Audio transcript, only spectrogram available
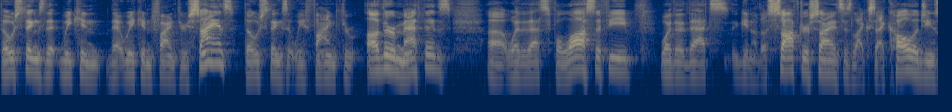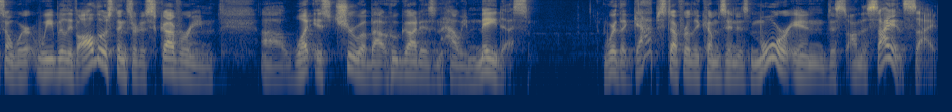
Those things that we can that we can find through science, those things that we find through other methods, uh, whether that's philosophy, whether that's you know the softer sciences like psychology and so on. Where we believe all those things are discovering uh, what is true about who God is and how He made us where the gap stuff really comes in is more in this on the science side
